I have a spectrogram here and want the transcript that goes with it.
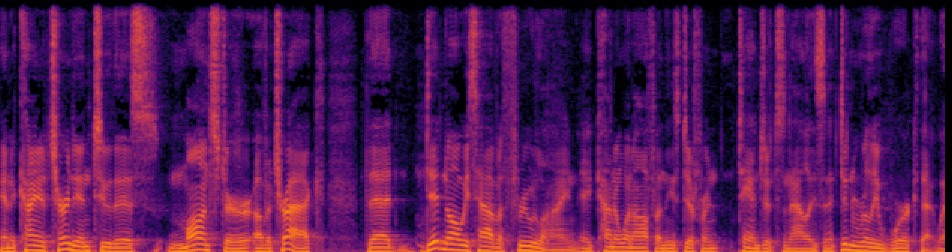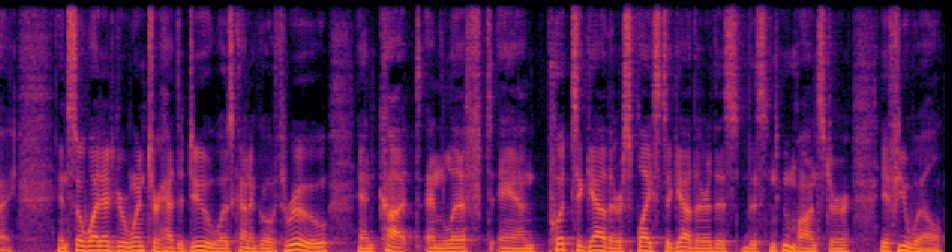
and it kind of turned into this monster of a track that didn't always have a through line. It kind of went off on these different tangents and alleys, and it didn't really work that way. And so, what Edgar Winter had to do was kind of go through and cut and lift and put together, splice together this this new monster, if you will,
